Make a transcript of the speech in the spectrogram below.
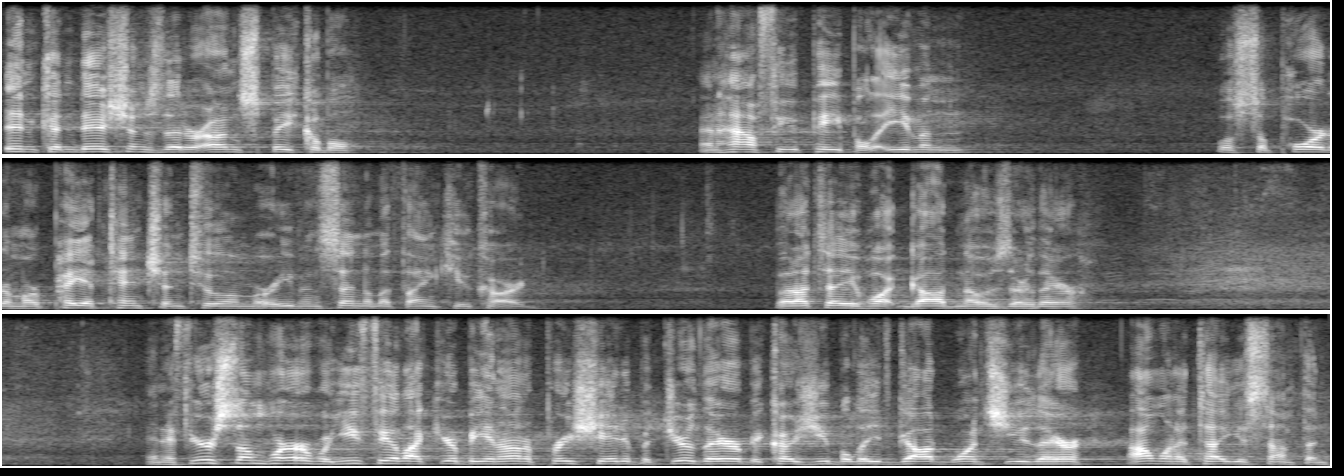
in conditions that are unspeakable. And how few people even will support them or pay attention to them or even send them a thank you card. But I tell you what, God knows they're there. And if you're somewhere where you feel like you're being unappreciated, but you're there because you believe God wants you there, I want to tell you something.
